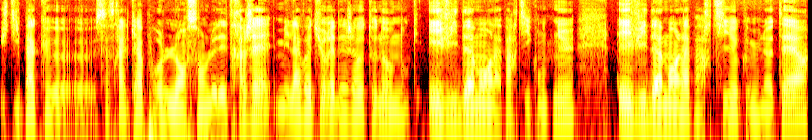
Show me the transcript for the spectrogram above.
je dis pas que euh, ça sera le cas pour l'ensemble des trajets, mais la voiture est déjà autonome. Donc évidemment la partie contenu, évidemment la partie euh, communautaire.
